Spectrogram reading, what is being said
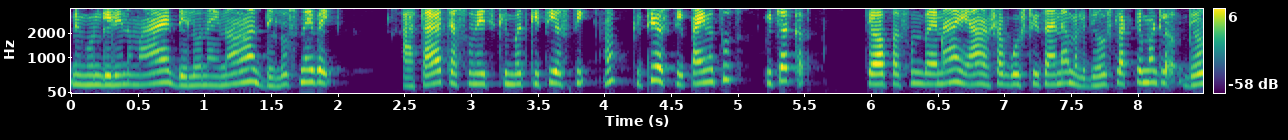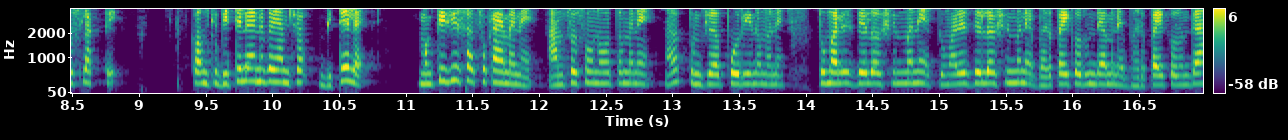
निघून गेली ना माय? दिलो नाही ना? दिलोच नाही बाई. आता त्या सोन्याची किंमत किती असती? हां? किती असती? पाहिजे ना तूच? विचार कर. तेव्हापासून बाई ना या अशा गोष्टीचा आहे ना मला भेवस लागते म्हटलं भेवस लागते. काऊन की भीतेला आहे ना बाई आमच्या? भीतेला आहे. मग तिची सासू काय म्हणे? आमचं सोनं होतं म्हणे. हां तुमच्या पोरीनं म्हणे. तुम्हालाच दिलं असेल म्हणे. तुम्हालाच दिलं असेल म्हणे. भरपाई करून द्या म्हणे. भरपाई करून द्या.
